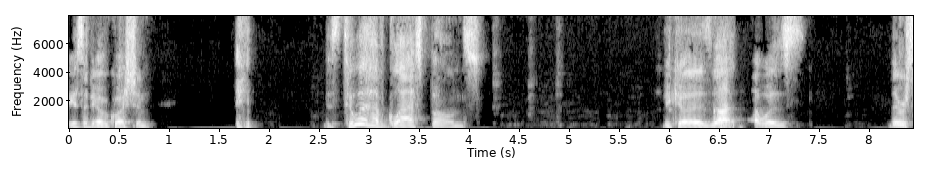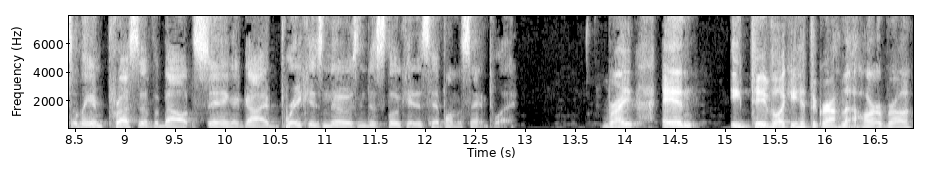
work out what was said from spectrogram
guess I do have a question. Does Tua have glass bones? Because that, Uh, that was there was something impressive about seeing a guy break his nose and dislocate his hip on the same play. right? And he did like he hit the ground that hard, bro.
